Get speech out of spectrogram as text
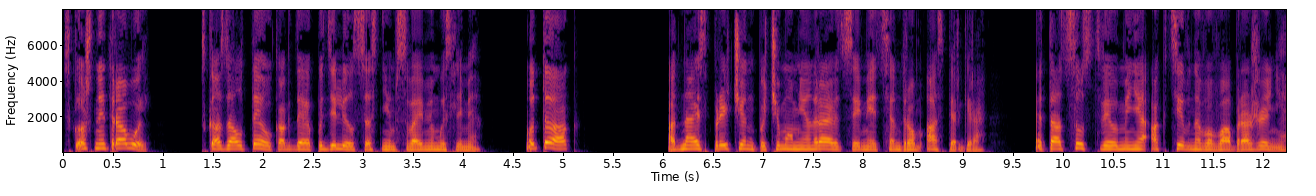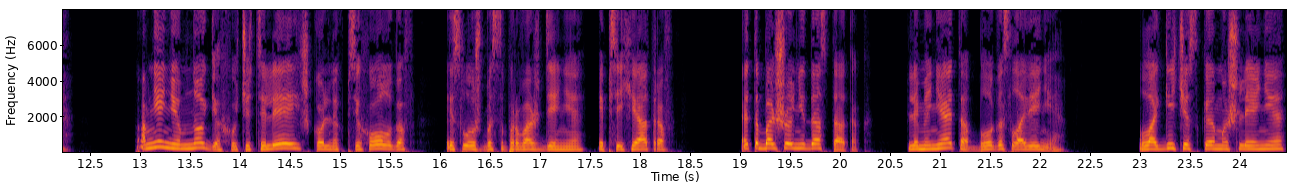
«Скошенной травой», — сказал Тео, когда я поделился с ним своими мыслями. «Вот так. Одна из причин, почему мне нравится иметь синдром Аспергера, это отсутствие у меня активного воображения. По мнению многих учителей, школьных психологов и службы сопровождения и психиатров, это большой недостаток. Для меня это благословение. Логическое мышление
